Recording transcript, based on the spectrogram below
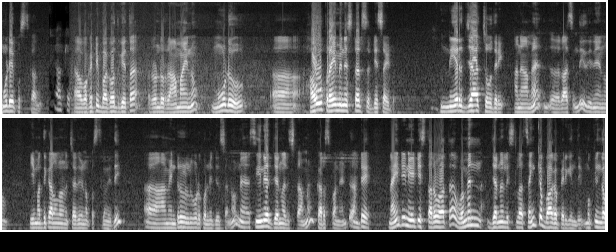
మూడే పుస్తకాలు. ఒకటి భగవద్గీత రెండు రామాయణం మూడు how prime ministers decide Neerja Chowdhury అని ఆమె రాసింది. ఇది నేను ఈ మధ్యకాలంలో చదివిన పుస్తకం ఇది. ఆమె ఇంటర్వ్యూలు కూడా కొన్ని చూశాను. సీనియర్ జర్నలిస్ట్ ఆమె కరస్పాండెంట్. అంటే నైన్టీన్ ఎయిటీస్ తర్వాత ఉమెన్ జర్నలిస్టుల సంఖ్య బాగా పెరిగింది. ముఖ్యంగా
